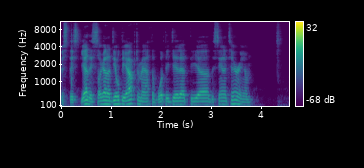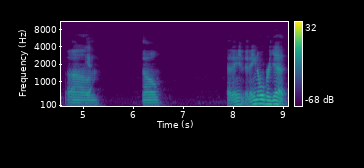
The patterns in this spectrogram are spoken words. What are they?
Just this, yeah, they still got to deal with the aftermath of what they did at the uh, the sanitarium. Um, so it ain't it ain't over yet.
